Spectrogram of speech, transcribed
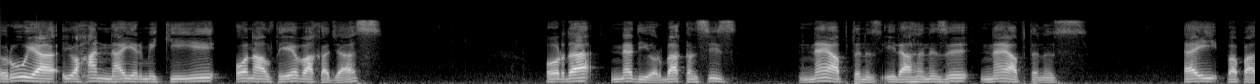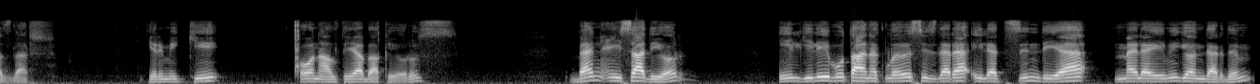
Rüya Yuhanna 22'yi 16'ya bakacağız. Orada ne diyor? Bakın siz ne yaptınız ilahınızı ne yaptınız? Ey papazlar. 22 16'ya bakıyoruz. Ben İsa diyor ilgili bu tanıklığı sizlere iletsin diye meleğimi gönderdim.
